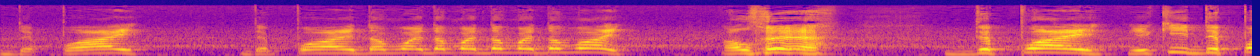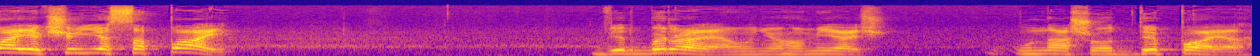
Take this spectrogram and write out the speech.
Депай. Депай, давай, давай, давай, давай. Але Депай. Який Депай, якщо є Сапай? Відбирає у нього м'яч. у нашого Депая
